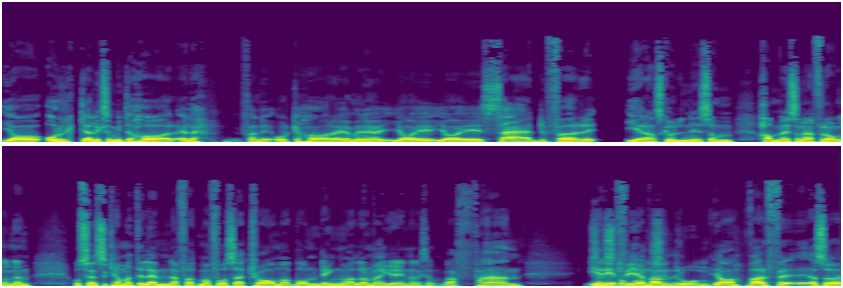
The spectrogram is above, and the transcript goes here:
jag orkar liksom inte höra, eller fan jag orkar höra, jag menar jag, jag, är, jag är sad för eran skull, ni som hamnar i sådana här förhållanden. Och sen så kan man inte lämna för att man får så här trauma bonding och alla de här grejerna liksom. Vad fan? Är det? Var- Stockholmssyndrom. Ja, varför, alltså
